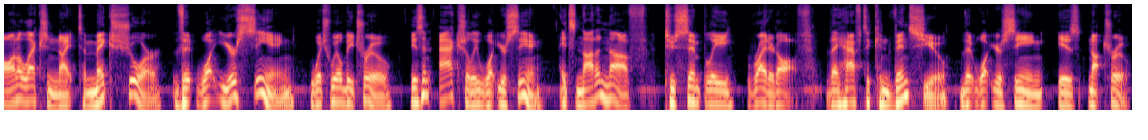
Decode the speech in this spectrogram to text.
on election night to make sure that what you're seeing, which will be true, isn't actually what you're seeing. It's not enough to simply write it off. They have to convince you that what you're seeing is not true.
